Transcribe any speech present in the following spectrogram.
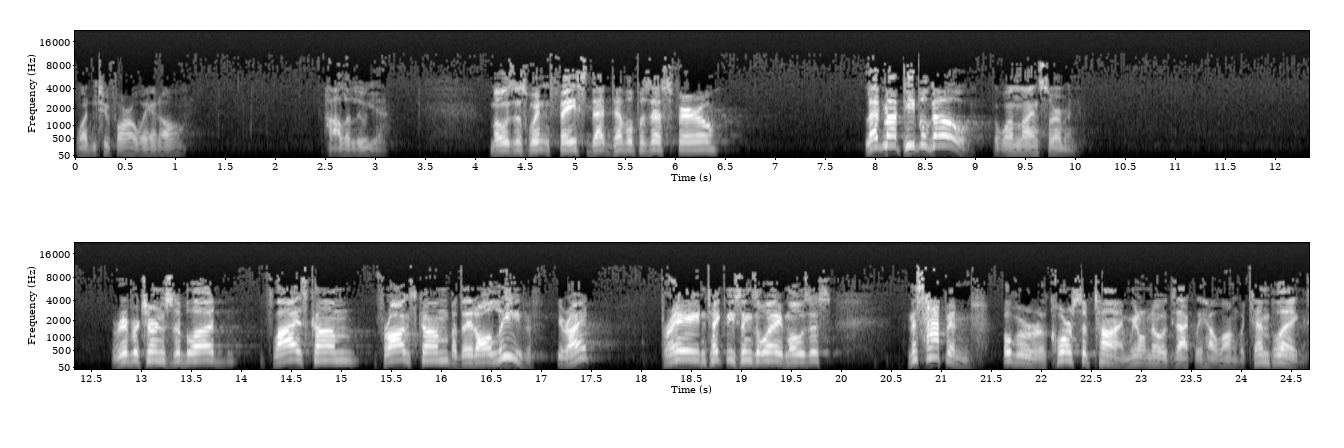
Wasn't too far away at all. Hallelujah. Moses went and faced that devil possessed Pharaoh. Let my people go. The one line sermon. The river turns to blood, flies come, frogs come, but they'd all leave. You right? Pray and take these things away, Moses. And this happened over a course of time. We don't know exactly how long, but ten plagues.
